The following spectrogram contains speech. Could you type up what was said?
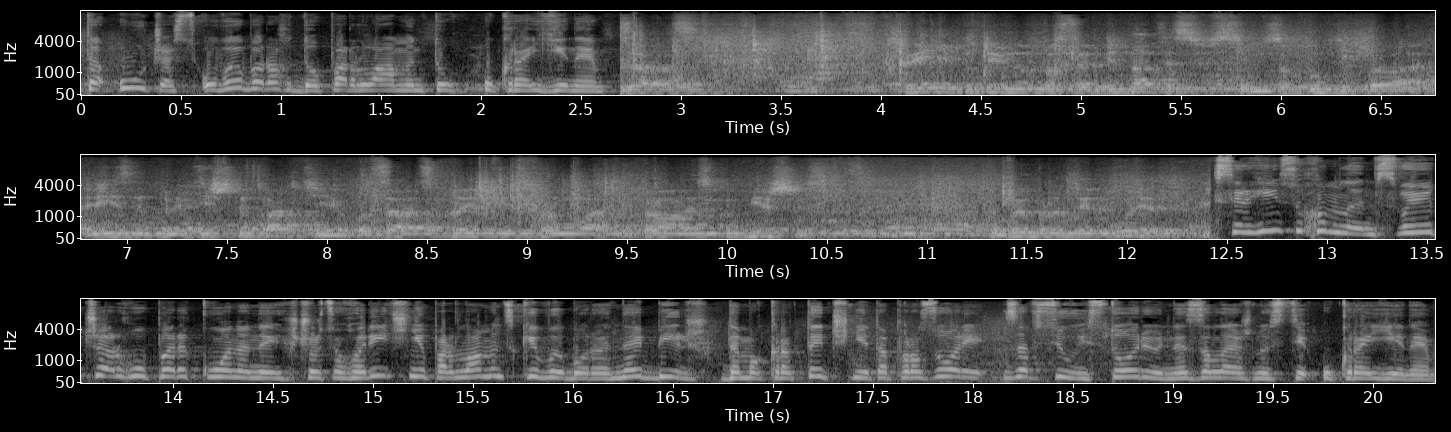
та участь у виборах до парламенту України. Зараз країні потрібно просто об'єднатися всім, забути про різні політичні партії. От зараз прийти сформувати парламентську більшість, вибрати уряд. Сергій Сухомлин в свою чергу переконаний, що цьогорічні парламентські вибори найбільш демократичні та прозорі за всю історію незалежності України.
